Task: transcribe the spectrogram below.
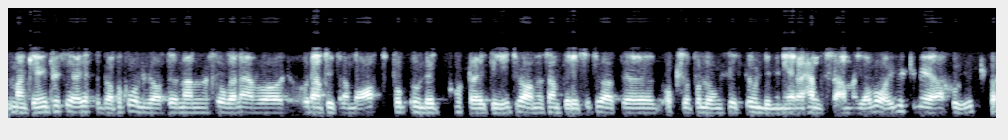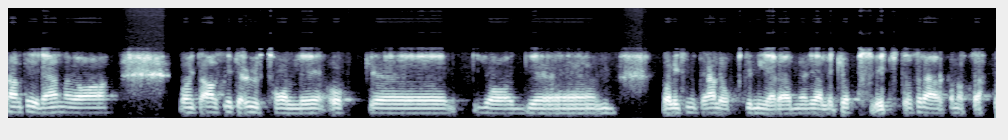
man kan ju prestera jättebra på kolhydrater men frågan är vad, och den typen av mat på, under kortare tid tror jag. Men samtidigt så tror jag att det också på lång sikt underminerar hälsan. Jag var ju mycket mer sjuk på den tiden och jag var inte alls lika uthållig och eh, jag eh, var liksom inte heller optimerad när det gäller kroppsvikt och sådär på något sätt.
